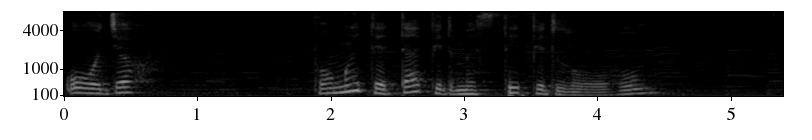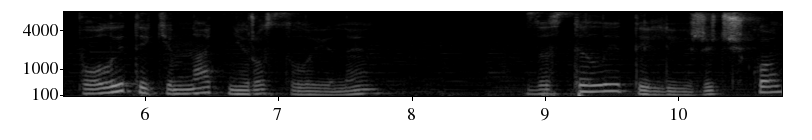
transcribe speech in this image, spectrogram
одяг помити та підмести підлогу, полити кімнатні рослини, застелити ліжечко.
